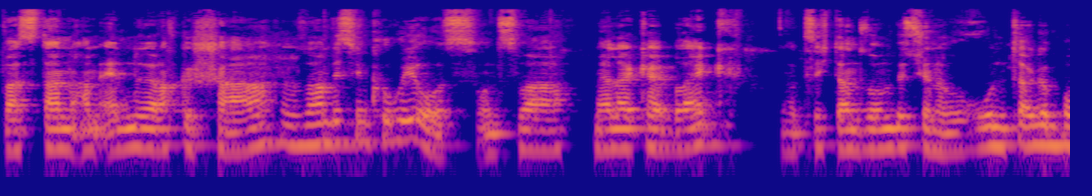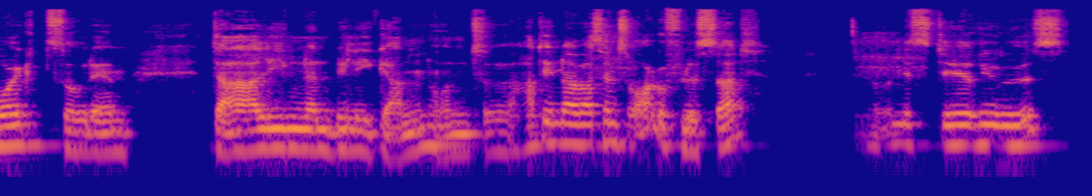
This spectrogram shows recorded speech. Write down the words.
was dann am Ende noch geschah, war ein bisschen kurios. Und zwar Malachi Black hat sich dann so ein bisschen runtergebeugt zu dem da liegenden Billy Gunn und äh, hat ihm da was ins Ohr geflüstert. Mysteriös.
